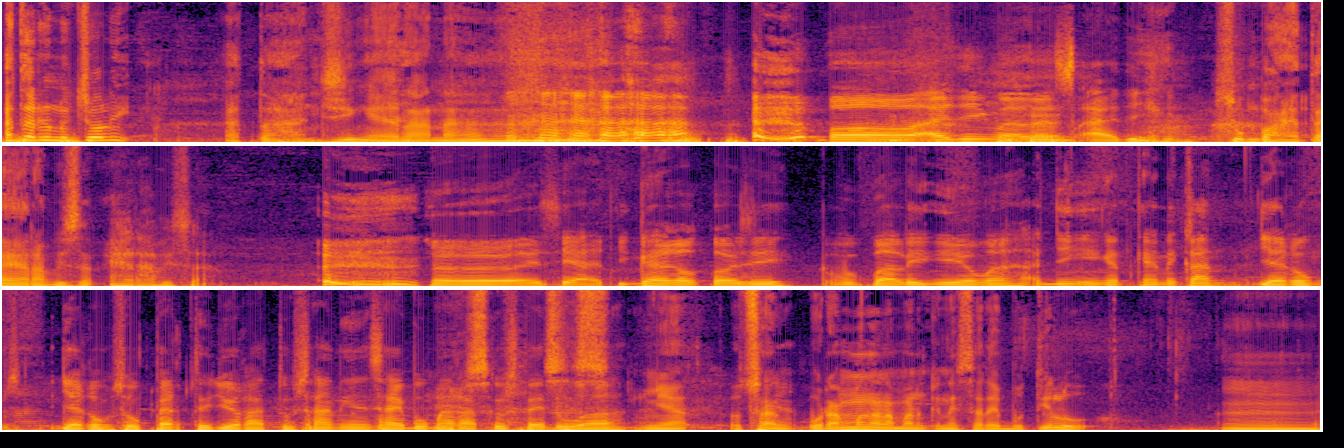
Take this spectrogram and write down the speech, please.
Eta dinu coli Eta anjing erana oh anjing males anjing. Sumpah eta era bisa Era bisa. Eh, si anjing gak rokok sih paling iya mah. Anjing inget kene kan jarum jarum super 700-an yang 1500 teh dua. Ya, Ya. Urang mengalaman kena seribu tilu. Hmm.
